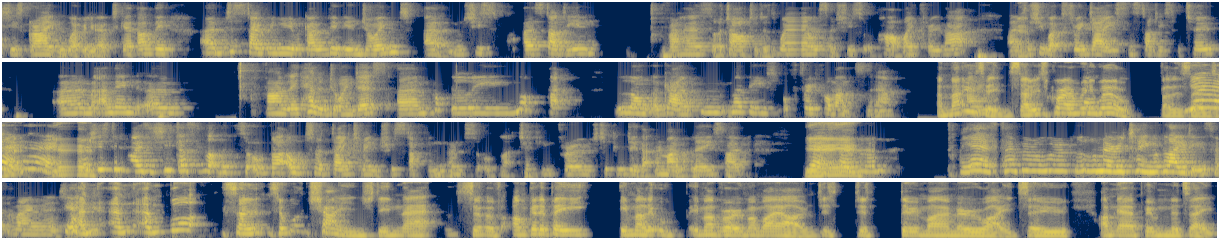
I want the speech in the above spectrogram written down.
she's great. We work really well together. And the, um, just over a year ago, Vivian joined. Um, she's uh, studying for her sort of chartered as well, so she's sort of part way through that. Uh, Yeah. So she works three days and studies for two. Um, and then um, finally, Helen joined us, um, probably not that long ago, maybe sort of three, four months now. Amazing. So it's growing really well by the sounds Yeah, of it. yeah. Yeah. She's doing amazing. She does a lot of the sort of like alter data entry stuff and, and sort of like checking through. She can do that remotely. So Yeah, yeah, yeah. so, um, yeah, so we're, we're a little merry team of ladies at the moment. Yeah. and and and what so so what changed in that sort of i'm going to be in my little in my room on my own just just doing my own merry way to i'm now building a team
